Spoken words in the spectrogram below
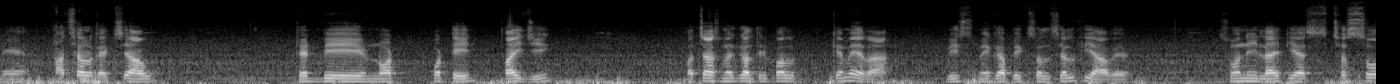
ને પાછળ કંઈક છે આવું Redmi Note fourteen five G પચાસ મેગા ટ્રિપલ કેમેરા વીસ મેગાપિક્સલ સેલ્ફી આવે સોની લાઇટિયસ છસો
